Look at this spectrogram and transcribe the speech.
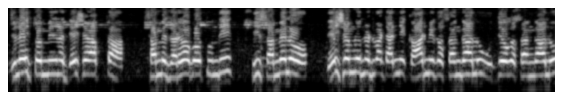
జూలై తొమ్మిదిన దేశవ్యాప్త సమ్మె జరగబోతుంది. ఈ సమ్మెలో దేశంలో ఉన్నటువంటి అన్ని కార్మిక సంఘాలు ఉద్యోగ సంఘాలు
